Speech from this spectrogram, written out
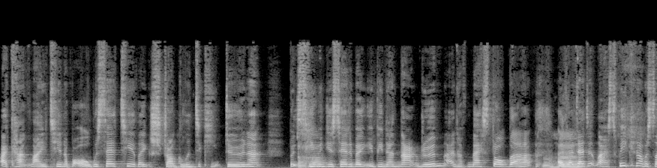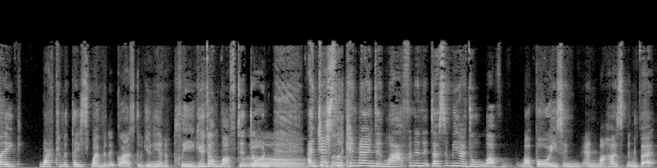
I can't lie to you, and I've always said to you, like struggling to keep doing it. But see, Mm-hmm. Uh-huh. when you said about you being in that room, and I've missed all that, and Uh-huh. I did it last week, and I was like. Working with these women at Glasgow Uni in a play, you'd have loved it, Dawn. Oh, and just uh-huh. looking round and laughing, and it doesn't mean I don't love my boys and, and my husband, but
